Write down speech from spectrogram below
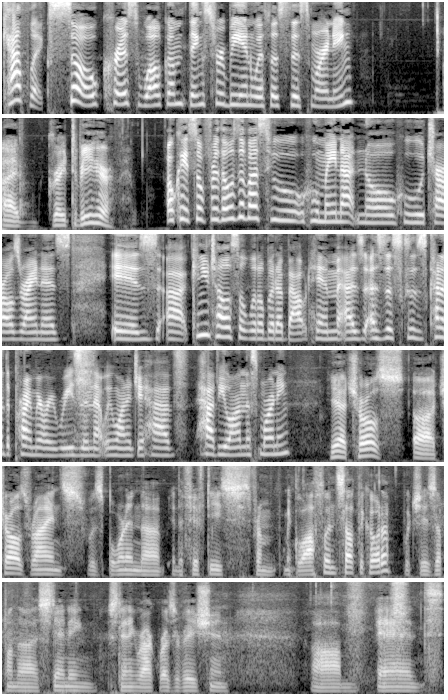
Catholics. So, Chris, welcome. Thanks for being with us this morning. Uh, great to be here. Okay, so for those of us who, who may not know who Charles Rhines is, uh, can you tell us a little bit about him as as this is kind of the primary reason that we wanted to have have you on this morning? Yeah, Charles uh, Charles Rhines was born in the in the fifties from McLaughlin, South Dakota, which is up on the Standing Standing Rock Reservation, um, and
